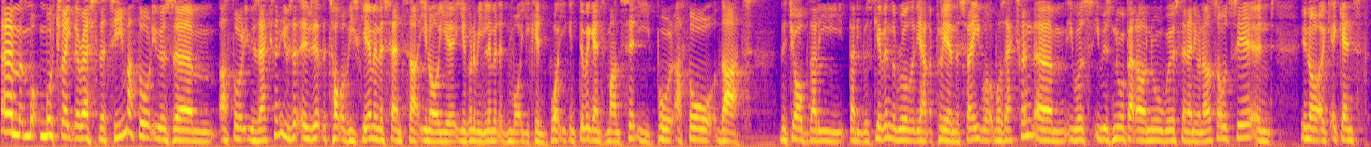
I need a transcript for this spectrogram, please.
Um, much like the rest of the team, I thought he was. Um, I thought he was excellent. He was. He was at the top of his game in the sense that you know you're, you're going to be limited in what you can what you can do against Man City. But I thought that the job that he that he was given, the role that he had to play in the side was excellent. Um, he was he was no better or no worse than anyone else, I would say. And you know, against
